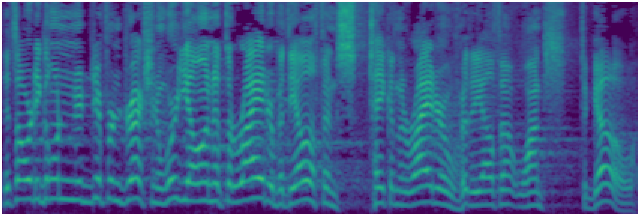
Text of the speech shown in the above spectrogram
It's already going in a different direction. We're yelling at the rider, but the elephant's taking the rider where the elephant wants to go.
